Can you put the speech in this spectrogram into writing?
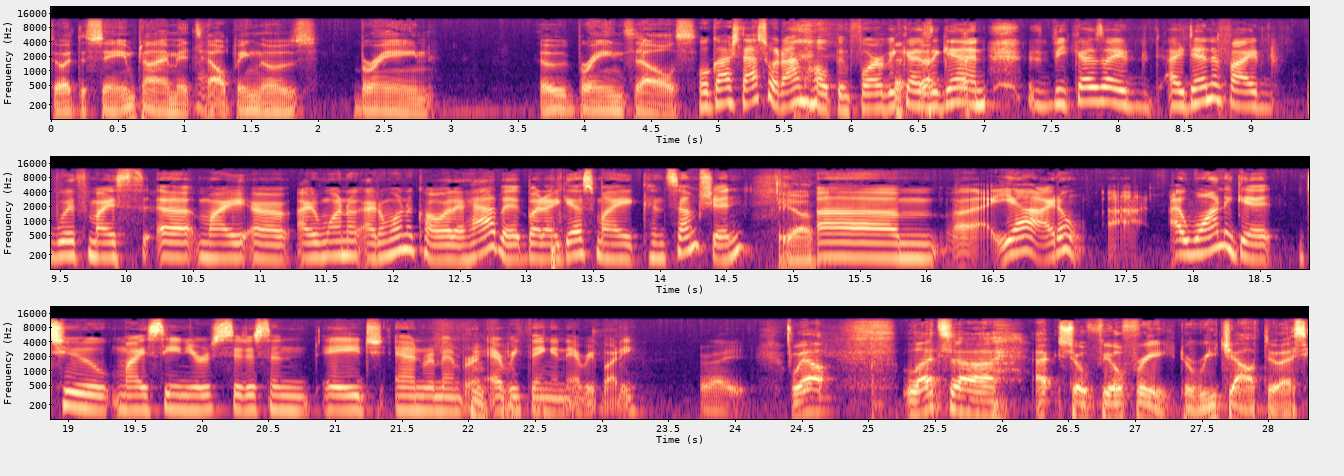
So at the same time, it's helping those brain, those brain cells. Well, gosh, that's what I'm hoping for because again, because I identified with my uh, my uh, I want to I don't want to call it a habit, but I guess my consumption. Yeah. Um, uh, yeah, I don't. Uh, I want to get to my senior citizen age and remember everything and everybody. Right. Well, let's. Uh, uh, so feel free to reach out to us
